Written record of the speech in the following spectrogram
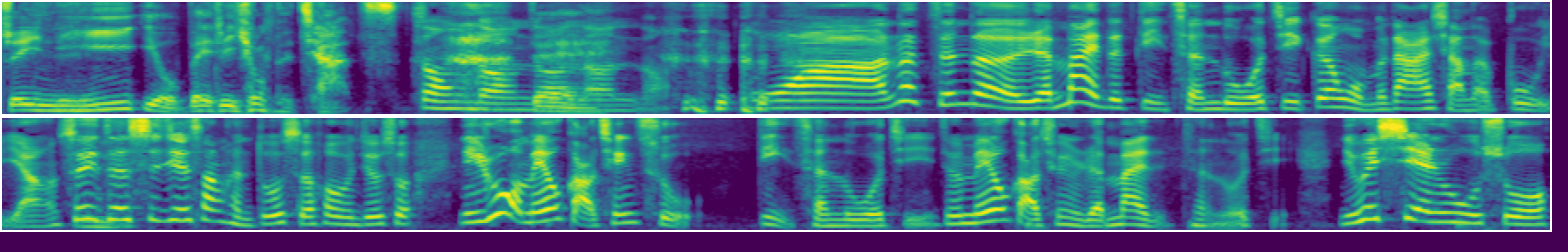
所以你有被利用的价值。懂懂懂对。懂懂，哇，那真的人脉的底层逻辑跟我们大家想的不一样，所以这世界上很多时候你就说，你如果没有搞清楚底层逻辑，就没有搞清楚人脉的底层逻辑，你会陷入说，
